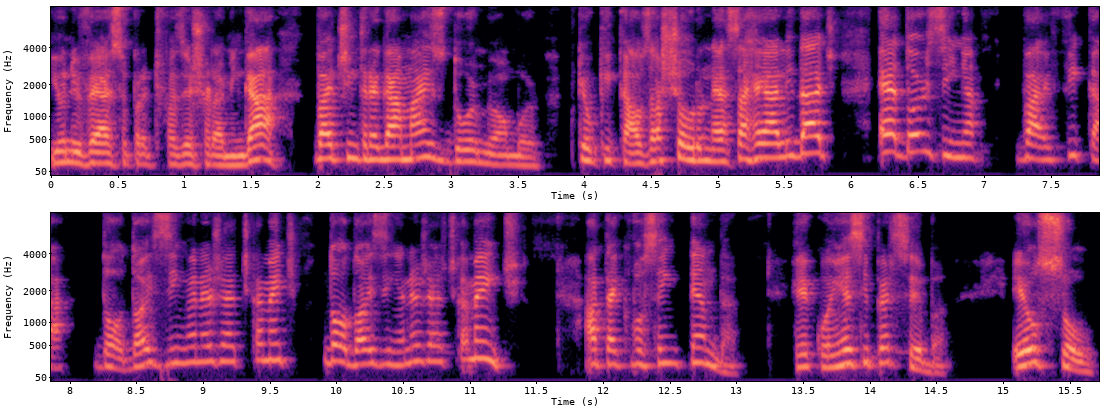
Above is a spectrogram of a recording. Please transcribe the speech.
E o universo, para te fazer choramingar, vai te entregar mais dor, meu amor. Porque o que causa choro nessa realidade é dorzinha. Vai ficar dodóizinho energeticamente, dodóizinho energeticamente. Até que você entenda, reconheça e perceba. Eu sou,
